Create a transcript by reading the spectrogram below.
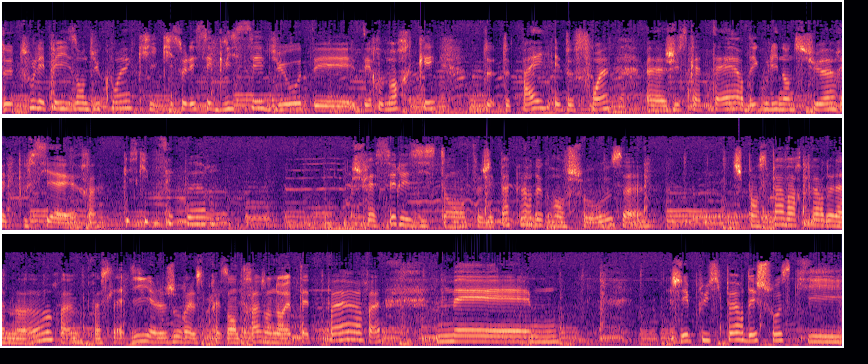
de tous les paysans du coin qui, qui se laissaient glisser du haut des, des remorquets de, de paille et de foin euh, jusqu'à terre, dégoulinant de sueur et de poussière. Qu'est-ce qui vous fait peur? Je suis assez résistante, j'ai pas peur de grand chose. Je pense pas avoir peur de la mort. Enfin, cela dit, le jour où elle se présentera, j'en aurai peut-être peur. Mais hum, j'ai plus peur des choses qui,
